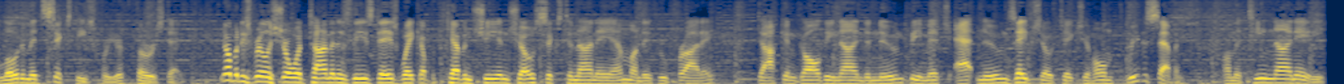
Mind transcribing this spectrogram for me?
low to mid 60s for your Thursday. Nobody's really sure what time it is these days. Wake up with Kevin Sheehan Show, 6 to 9 a.m., Monday through Friday. Doc and Galdi 9 to noon. B. Mitch at noon. Czabe Show takes you home 3 to 7 on the Team 980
